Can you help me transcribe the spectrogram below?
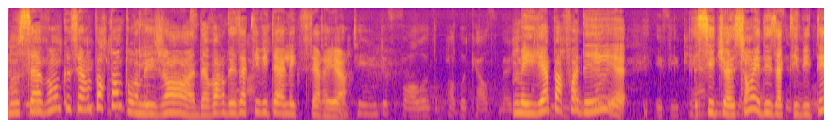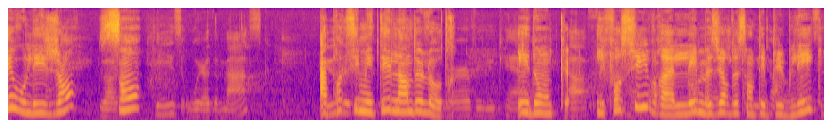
Nous savons que c'est important pour les gens d'avoir des activités à l'extérieur. Mais il y a parfois des euh, situations et des activités où les gens sont à proximité l'un de l'autre. Et donc, il faut suivre les mesures de santé publique.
